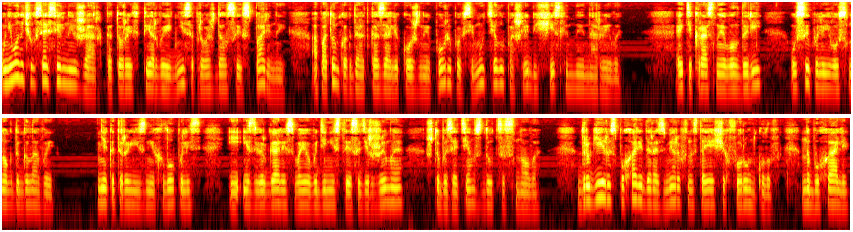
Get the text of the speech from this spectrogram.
У него начался сильный жар, который в первые дни сопровождался испариной, а потом, когда отказали кожные поры, по всему телу пошли бесчисленные нарывы. Эти красные волдыри усыпали его с ног до головы. Некоторые из них лопались и извергали свое водянистое содержимое, чтобы затем вздуться снова. Другие распухали до размеров настоящих фурункулов, набухали,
